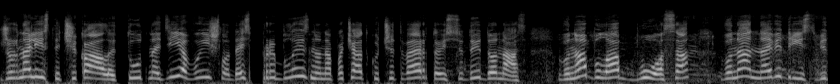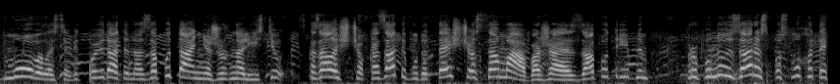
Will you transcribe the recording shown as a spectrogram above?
Журналісти чекали тут. Надія вийшла десь приблизно на початку четвертої сюди до нас. Вона була боса. Вона на відріз відмовилася відповідати на запитання журналістів. Сказала, що казати буде те, що сама вважає за потрібним. Пропоную зараз послухати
